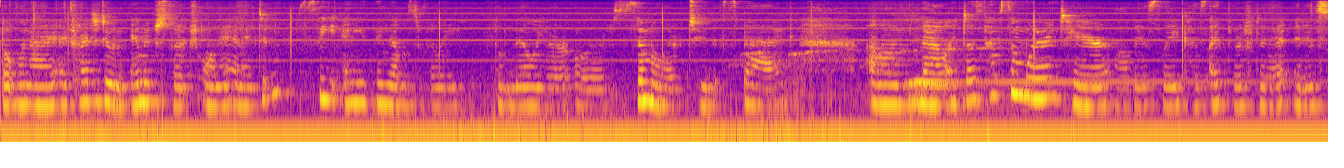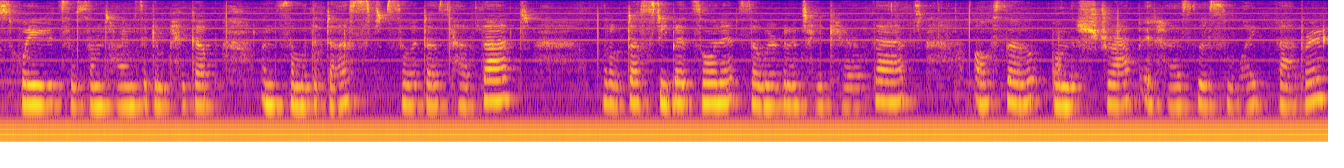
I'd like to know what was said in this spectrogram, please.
but when I, I tried to do an image search on it and I didn't see anything that was really familiar or similar to this bag. Thrifted it. It is suede, so sometimes it can pick up on some of the dust. So it does have that little dusty bits on it, so we're going to take care of that. Also, on the strap, it has this white fabric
